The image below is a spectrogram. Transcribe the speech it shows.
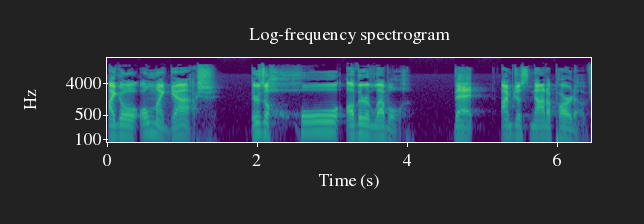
I go, oh my gosh, there's a whole other level that I'm just not a part of.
